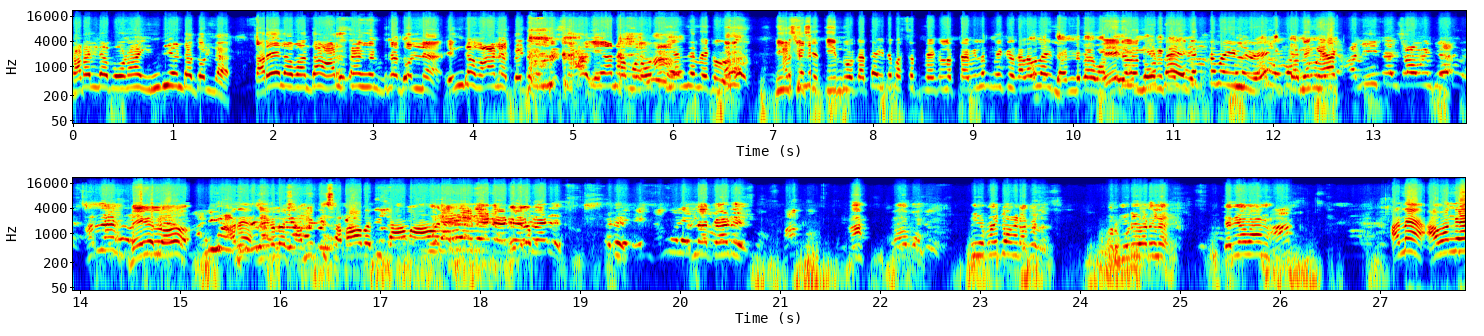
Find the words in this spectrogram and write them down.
கடல்ல போனா இந்தியன்ட தொல்ல கரையில வந்தா அரசாங்கத்துல தொல்ல எங்க வாழ பெட்ரோல்? என்ன மேகல ಈ ಶಿಕ್ಷೆ ತೀಂದುವ ಕತೆ ಇದೆ ಬಸ್ ಮೇಗಲ ತವಿಲ ಮೇಗಲ மேகலோ ಇಲ್ಲ ಏಕತ್ತಮ ಇಲ್ಲವೇ நீங்க போயிட்டு வாங்க டாக்டர். ஒரு முடிவெடுங்க. சரியா வாங்க. அண்ணே அவங்க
